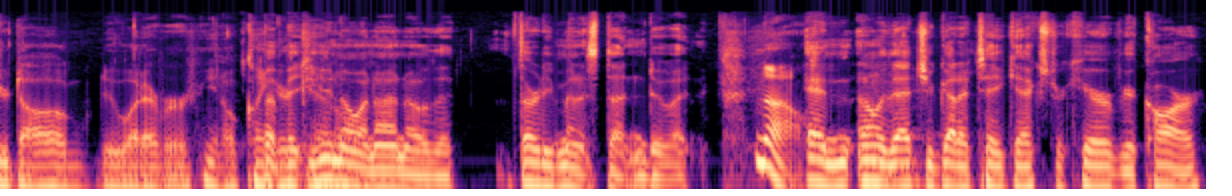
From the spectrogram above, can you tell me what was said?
your dog, do whatever, you know, clean but, your But you know, and I know that 30 minutes doesn't do it. No. And not only that, you've got to take extra care of your car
